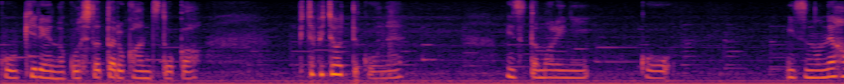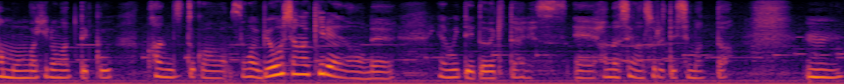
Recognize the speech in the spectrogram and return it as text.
こう綺麗なこう滴る感じとかピチョピチョってこうね水たまりにこう水のね波紋が広がっていく感じとかがすごい描写が綺麗なのでいや見ていただきたいです、えー、話がそれてしまった。うん。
